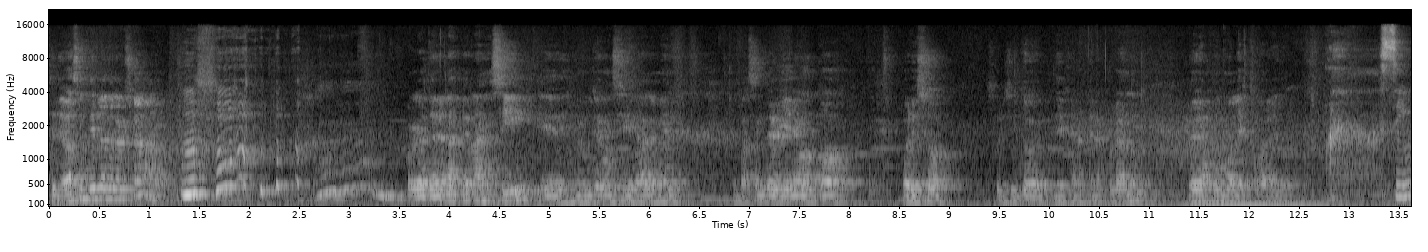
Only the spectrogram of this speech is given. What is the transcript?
¿Se te va a sentir la tracción o no? Porque al tener las piernas así, eh, disminuye considerablemente. El paciente viene con todo. Por eso solicito dejen las piernas colgando. Pero es muy molesto para él. Sí,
